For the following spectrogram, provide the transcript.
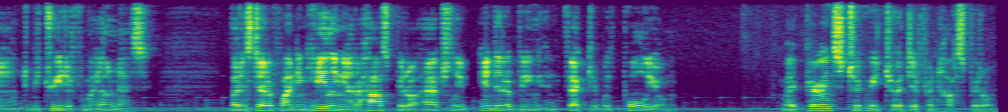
uh, to be treated for my illness. But instead of finding healing at a hospital, I actually ended up being infected with polio. My parents took me to a different hospital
